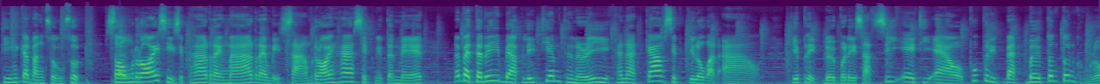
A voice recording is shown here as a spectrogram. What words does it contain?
ที่ให้กำลังสูงสุด 245 แรงม้า แรงบิด 350 นิวตันเมตร และแบตเตอรี่แบบลิเธียม ternary ขนาด 90 กิโลวัตต์อาวที่ผลิตโดยบริษัท CATL ผู้ผลิตแบตเบอร์ต้นๆของโล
